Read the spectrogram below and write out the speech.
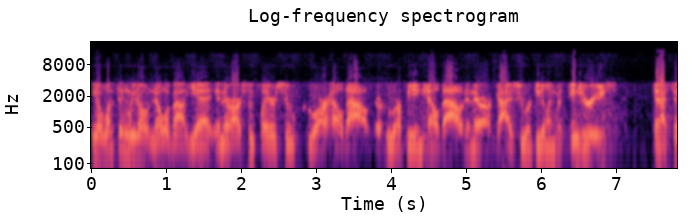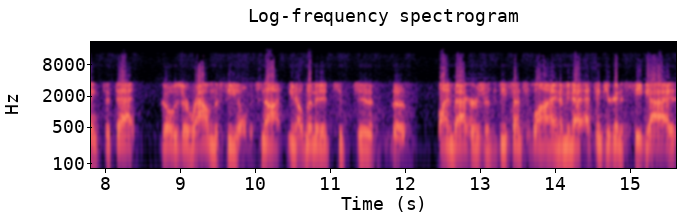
you know, one thing we don't know about yet, and there are some players who, who are held out or who are being held out, and there are guys who are dealing with injuries. And I think that that goes around the field. It's not, you know, limited to, to the linebackers or the defensive line. I mean, I, I think you're going to see guys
